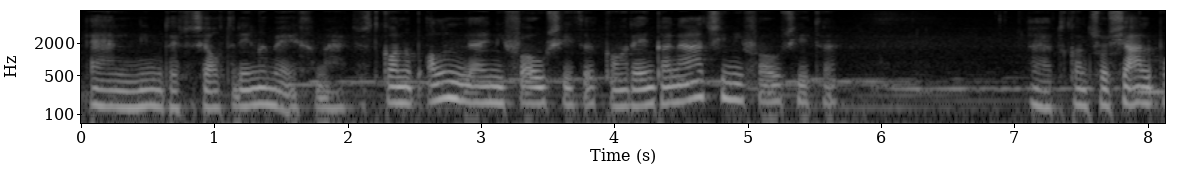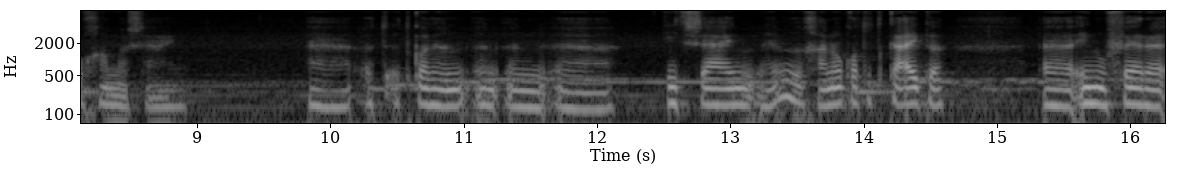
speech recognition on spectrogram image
En niemand heeft dezelfde dingen meegemaakt. Dus het kan op allerlei niveaus zitten. Het kan reïncarnatieniveau zitten. Uh, het kan sociale programma's zijn. Uh, het, het, kan een, een, een uh, iets zijn. We gaan ook altijd kijken in hoeverre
